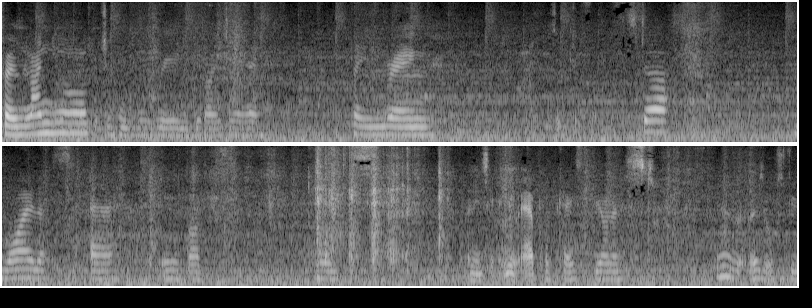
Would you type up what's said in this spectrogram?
Phone lanyard, which I think is a really good idea. Phone ring, some different stuff. Wireless air earbuds case. I need to get a new AirPod case to be honest. Yeah, there's also do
